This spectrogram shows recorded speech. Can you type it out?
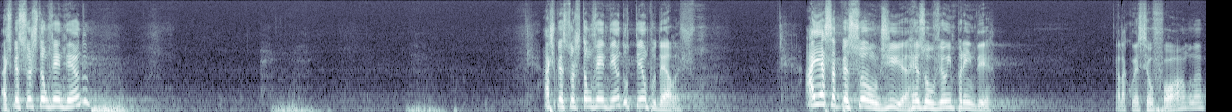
As pessoas estão vendendo. As pessoas estão vendendo o tempo delas. Aí essa pessoa um dia resolveu empreender. Ela conheceu fórmula.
